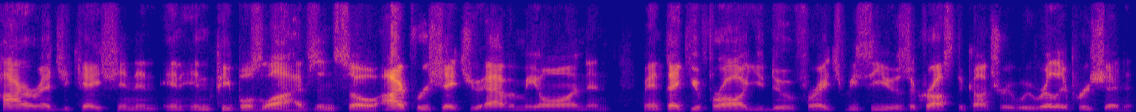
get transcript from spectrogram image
higher education in, in in people's lives. And so I appreciate you having me on, and man, thank you for all you do for HBCUs across the country. We really appreciate it.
